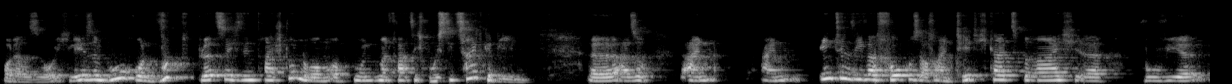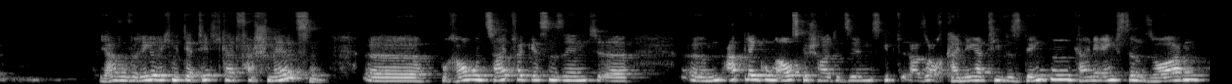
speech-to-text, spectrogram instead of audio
oder so. Ich lese ein Buch und wupp, plötzlich sind drei Stunden rum und man fragt sich, wo ist die Zeit geblieben? Also ein, ein intensiver Fokus auf einen Tätigkeitsbereich, wo wir, ja, wo wir regelrecht mit der Tätigkeit verschmelzen äh, wo Raum und Zeit vergessen sind, äh, ähm, Ablenkungen ausgeschaltet sind. Es gibt also auch kein negatives Denken, keine Ängste und Sorgen.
